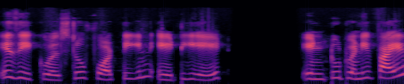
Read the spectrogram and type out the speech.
is equals to 1488 into 25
